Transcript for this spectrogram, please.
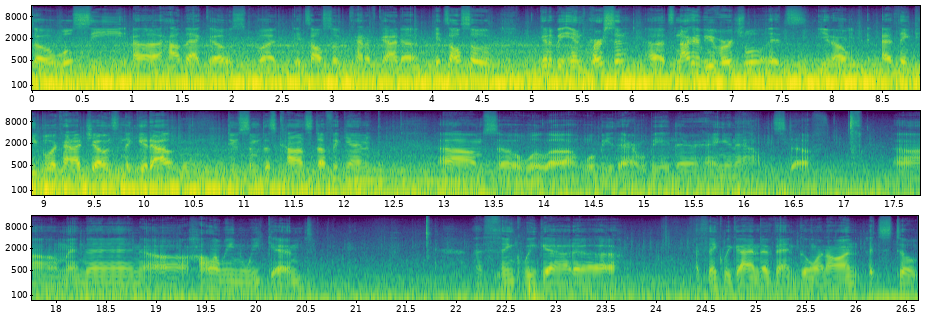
So we'll see how that goes. But it's also kind of got a. It's also going to be in person. Uh, it's not going to be virtual. It's you know I think people are kind of jonesing to get out and do some of this con stuff again. Um, so we'll uh, we'll be there. We'll be there hanging out and stuff. Um, and then uh, Halloween weekend, I think we got a. Uh, I think we got an event going on. It's still,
